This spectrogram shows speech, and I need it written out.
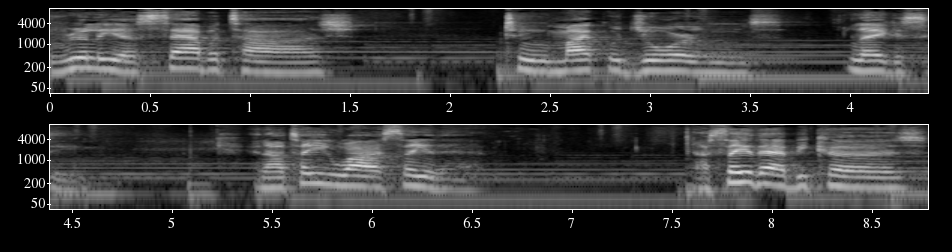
really a sabotage to Michael Jordan's legacy. And I'll tell you why I say that. I say that because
